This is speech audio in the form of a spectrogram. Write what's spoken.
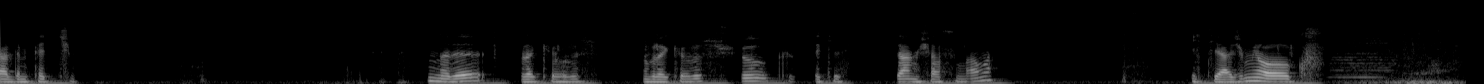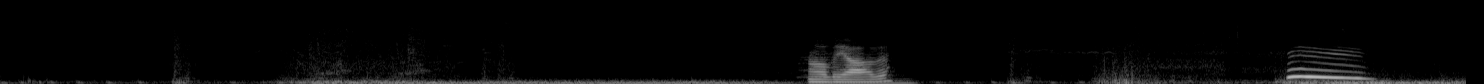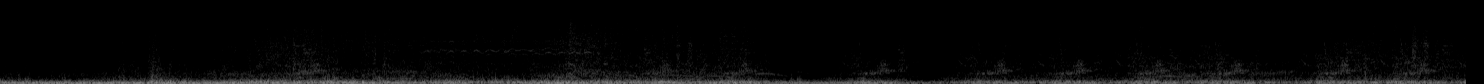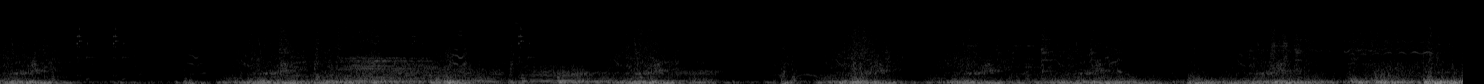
Geldin petçim. Bunları bırakıyoruz. Bırakıyoruz. Şu 48 güzelmiş aslında ama ihtiyacım yok. Ne oluyor abi? Hmm.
